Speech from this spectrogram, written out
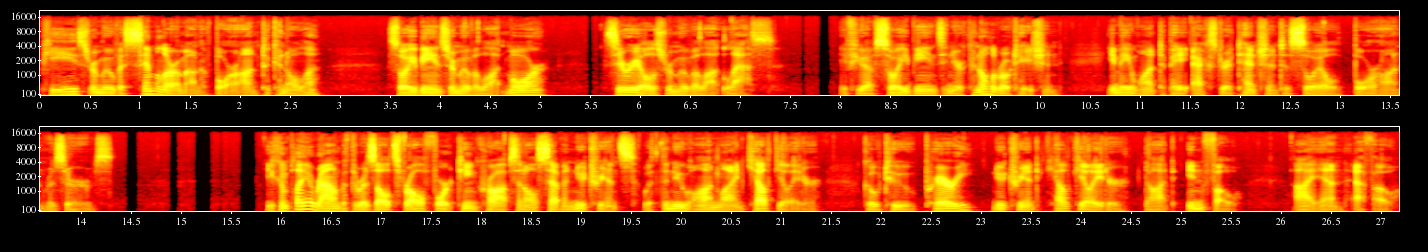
peas remove a similar amount of boron to canola, soybeans remove a lot more, cereals remove a lot less. If you have soybeans in your canola rotation, you may want to pay extra attention to soil boron reserves. You can play around with the results for all 14 crops and all 7 nutrients with the new online calculator. Go to prairienutrientcalculator.info, I-N-F-O.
